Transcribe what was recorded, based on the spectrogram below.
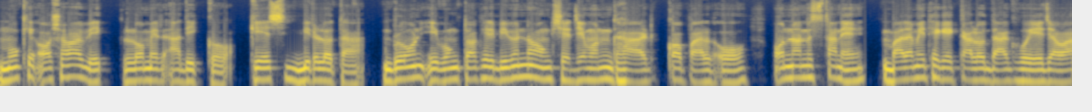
মুখে অস্বাভাবিক লোমের আধিক্য, কেশ, বিরলতা, ব্রণ এবং ত্বকের বিভিন্ন অংশে যেমন ঘাড়, কপাল ও অন্যান্য স্থানে বাদামি থেকে কালো দাগ হয়ে যাওয়া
